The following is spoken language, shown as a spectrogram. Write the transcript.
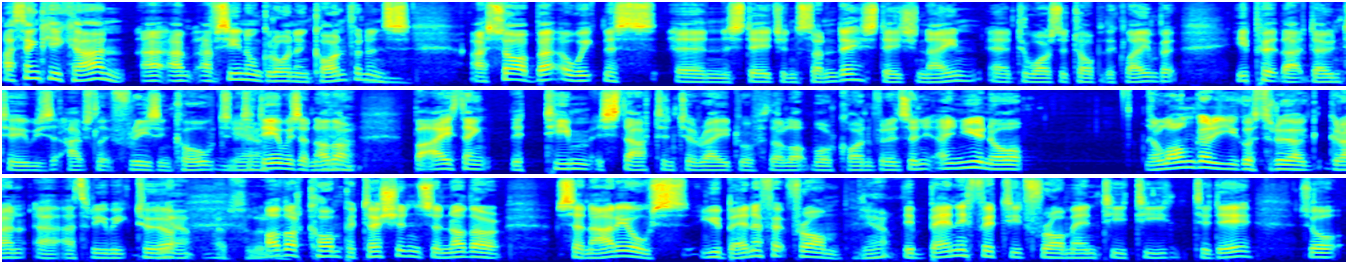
I think he can. I, I've seen him growing in confidence. I saw a bit of weakness in the stage on Sunday, stage nine, uh, towards the top of the climb, but he put that down to he was absolutely freezing cold. Yeah, Today was another, yeah. but I think the team is starting to ride with a lot more confidence. And, and you know, the longer you go through a, grand, a, a three week tour, Yeah, absolutely. other competitions and other scenarios you benefit from. Yeah. They benefited from NTT today. So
